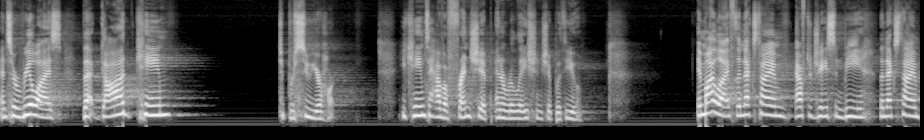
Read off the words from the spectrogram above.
and to realize that God came to pursue your heart. He came to have a friendship and a relationship with you. In my life, the next time after Jason B, the next time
